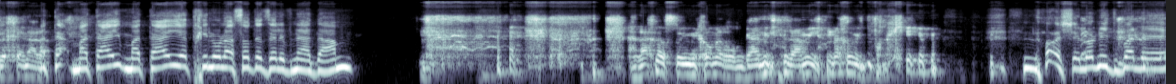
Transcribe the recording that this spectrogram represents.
וכן הלאה. מת, מתי, מתי יתחילו לעשות את זה לבני אדם? אנחנו עשויים מחומר אורגני, רמי, אנחנו מתפרקים. לא, שלא נתבלה,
